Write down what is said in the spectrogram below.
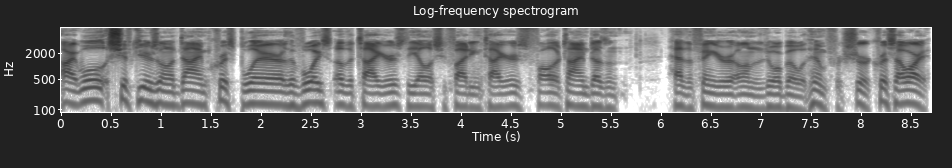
All right, we'll shift gears on a dime. Chris Blair, the voice of the Tigers, the LSU Fighting Tigers. Father Time doesn't have the finger on the doorbell with him for sure. Chris, how are you?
